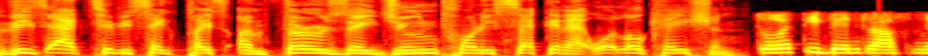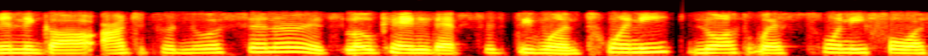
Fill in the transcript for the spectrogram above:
These activities take place on Thursday, June 22nd at what location? Dorothy Bendross-Mindingall Entrepreneur Center. It's located at 5120 Northwest 24th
